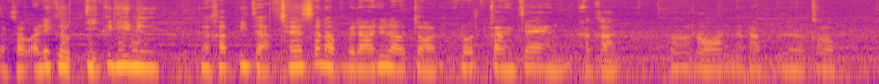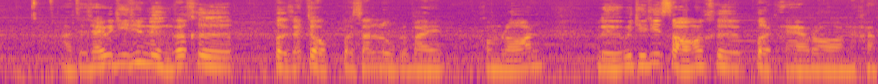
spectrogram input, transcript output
นะครับ อันนี้คืออีกวิธีหนึ่งนะครับ ที่จะใช้สำหรับเวลาที่เราจอดรถกลางแจ้งอากาศร้อนๆนะครับ แล้วก็อาจจะใช้วิธีที่หนึ่งก็คือเปิดกระจกเปิดสันลูประบายความร้อน หรือวิธีที่สองก็คือเปิดแอร์รอนะครับ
